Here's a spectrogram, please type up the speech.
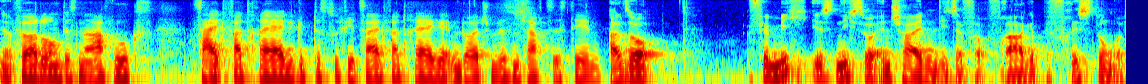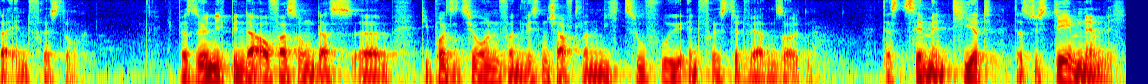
ja. Förderung des Nachwuchs. Zeitverträge, gibt es zu viele Zeitverträge im deutschen Wissenschaftssystem? Also für mich ist nicht so entscheidend diese Frage Befristung oder Entfristung. Ich persönlich bin der Auffassung, dass äh, die Positionen von Wissenschaftlern nicht zu früh entfristet werden sollten. Das zementiert das System nämlich.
